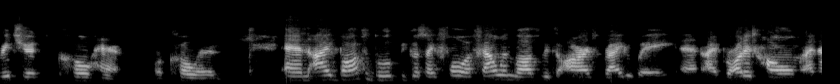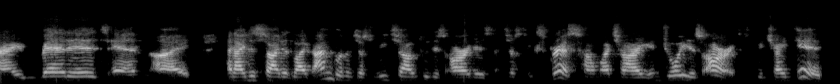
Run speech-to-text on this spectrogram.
Richard Cohen or Cohen. And I bought the book because I fall, fell in love with the art right away, and I brought it home and I read it, and I and I decided like I'm going to just reach out to this artist and just express how much I enjoy his art, which I did.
